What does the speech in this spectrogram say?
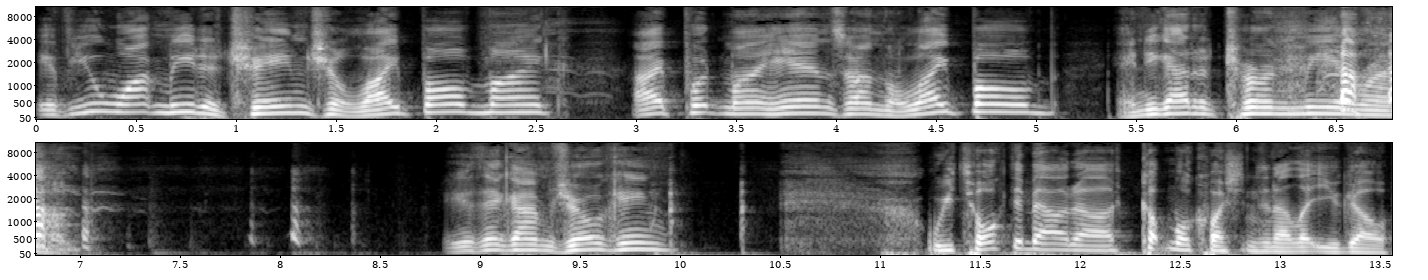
if you want me to change a light bulb, Mike, I put my hands on the light bulb and you got to turn me around. you think I'm joking? We talked about uh, a couple more questions and I'll let you go.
